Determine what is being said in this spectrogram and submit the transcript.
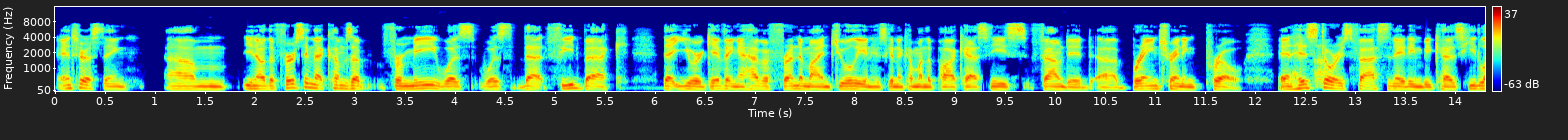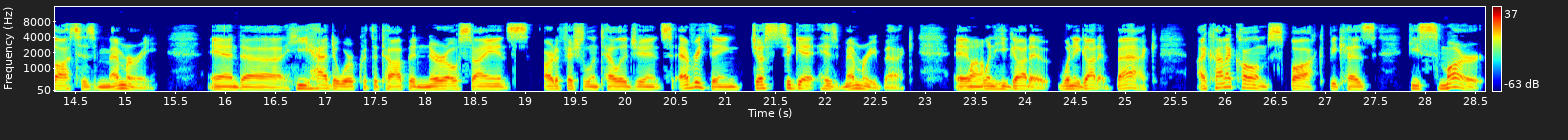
Interesting. Um, you know, the first thing that comes up for me was was that feedback that you were giving. I have a friend of mine, Julian, who's going to come on the podcast. And He's founded uh, Brain Training Pro, and his story is fascinating because he lost his memory, and uh, he had to work with the top in neuroscience, artificial intelligence, everything, just to get his memory back. And wow. when he got it, when he got it back, I kind of call him Spock because he's smart,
